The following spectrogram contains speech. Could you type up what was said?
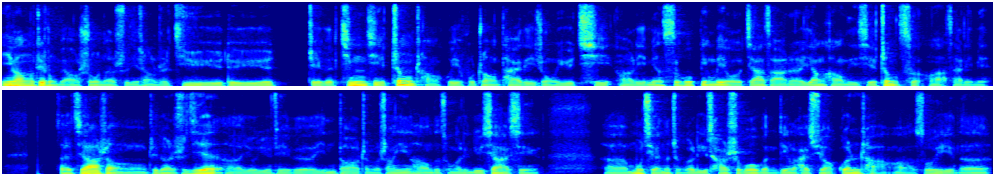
易纲的这种描述呢，实际上是基于对于这个经济正常恢复状态的一种预期啊，里面似乎并没有夹杂着央行的一些政策啊在里面。再加上这段时间啊，由于这个引导整个商业银行的存款利率下行，呃，目前呢整个利差是否稳定了还需要观察啊，所以呢，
